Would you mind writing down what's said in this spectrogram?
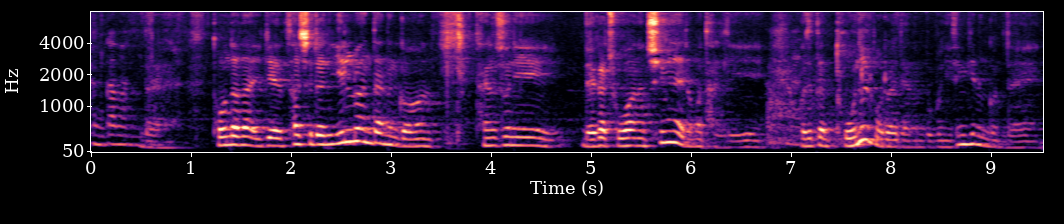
공감합니다. 네. 더군다나 이게 사실은 일로 한다는 건 단순히 내가 좋아하는 취미나 이런 건 달리. 어쨌든 돈을 벌어야 되는 부분이 생기는 건데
